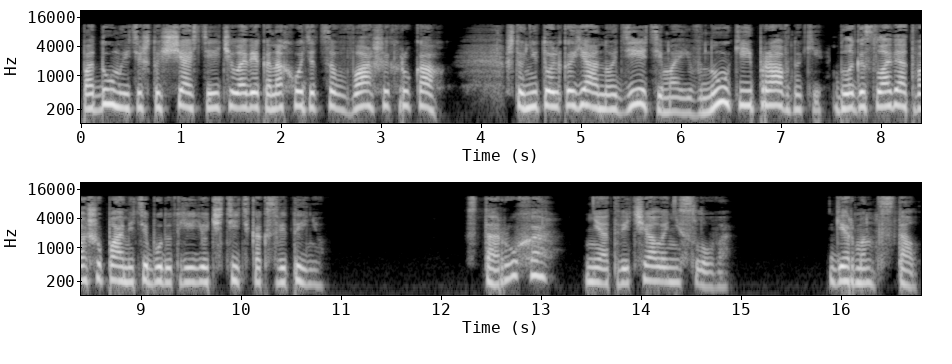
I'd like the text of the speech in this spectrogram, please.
Подумайте, что счастье человека находится в ваших руках, что не только я, но дети мои, внуки и правнуки благословят вашу память и будут ее чтить как святыню. Старуха не отвечала ни слова. Герман встал.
